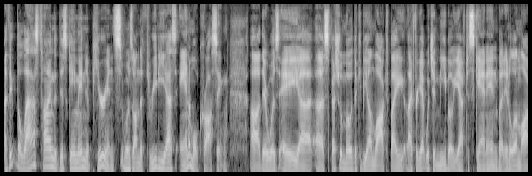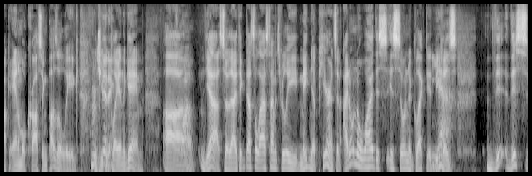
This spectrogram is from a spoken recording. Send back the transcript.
I think the last time that this game made an appearance was on the 3DS Animal Crossing. Uh, there was a, uh, a special mode that could be unlocked by I forget which amiibo you have to scan in, but it'll unlock Animal Crossing Puzzle League, which you can play in the game. Um, yeah, so I think that's the last time it's really made an appearance, and I don't know why this is so neglected Yeah. because thi- this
